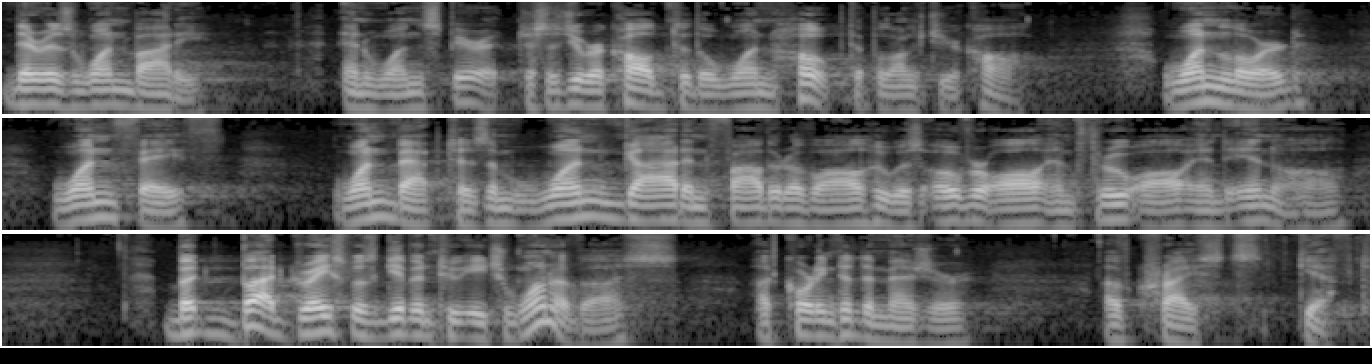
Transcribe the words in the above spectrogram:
There is one body and one Spirit, just as you were called to the one hope that belongs to your call. One Lord, one faith, one baptism, one God and Father of all, who is over all and through all and in all. But, but grace was given to each one of us according to the measure of Christ's gift.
